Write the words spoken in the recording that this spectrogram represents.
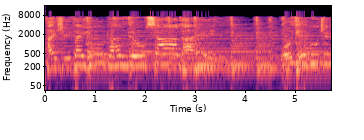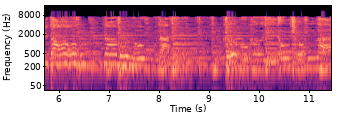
还是该勇敢留下来？我也不知道那么多无奈，可不可以都重来？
